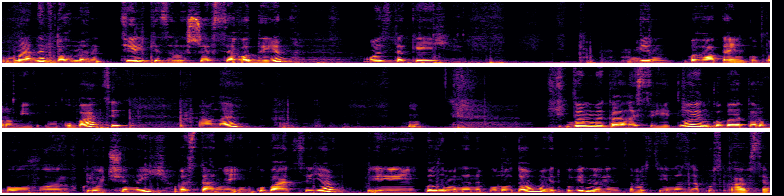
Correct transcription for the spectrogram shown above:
у мене вдома тільки залишився один. Ось такий. Він багатенько провів інкубацій, але вимикали світло. Інкубатор був е, включений, остання інкубація. І коли мене не було вдома, відповідно, він самостійно запускався.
